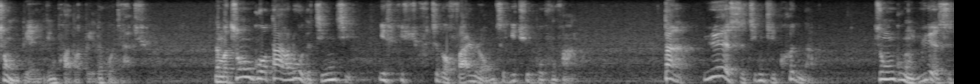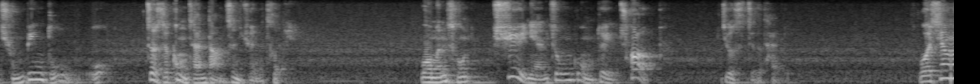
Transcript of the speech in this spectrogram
重点已经跑到别的国家去了。那么中国大陆的经济一这个繁荣是一去不复返了。但越是经济困难，中共越是穷兵黩武，这是共产党政权的特点。我们从去年中共对 Trump 就是这个态度。我相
